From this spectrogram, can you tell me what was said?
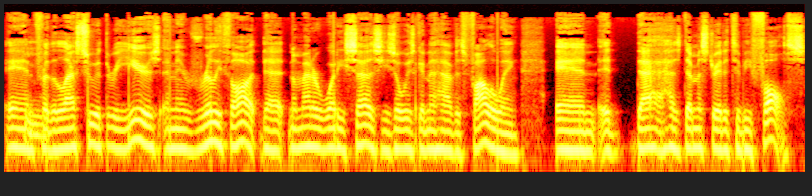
and for the last two or three years, and they really thought that no matter what he says, he's always going to have his following, and it that has demonstrated to be false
